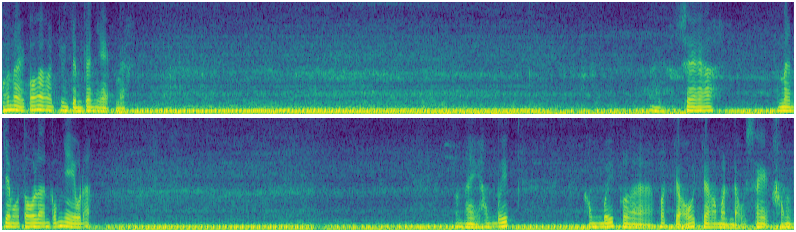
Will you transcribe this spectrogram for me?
Bữa nay có chương trình ca nhạc nè. Xe anh em chơi mô tô lên cũng nhiều đó. Này không biết không biết là có chỗ cho mình đậu xe không.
